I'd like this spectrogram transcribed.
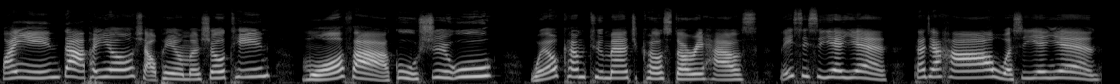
欢迎大朋友、小朋友们收听魔法故事屋。Welcome to Magical Story House. This is 燕燕。大家好，我是燕燕。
